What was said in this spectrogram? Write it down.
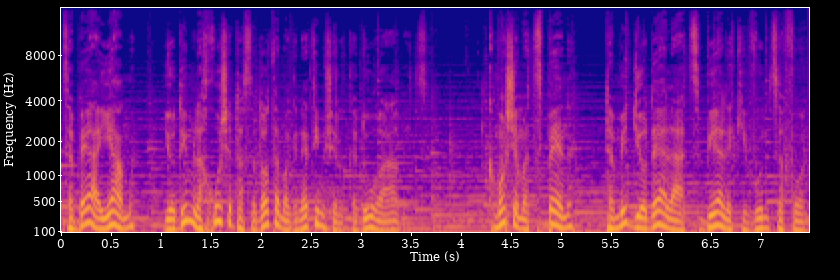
צבי הים יודעים לחוש את השדות המגנטיים של כדור הארץ. כמו שמצפן תמיד יודע להצביע לכיוון צפון.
